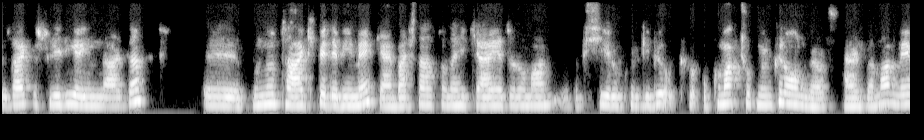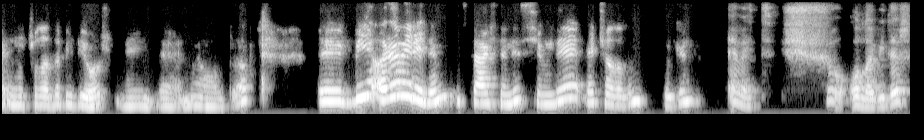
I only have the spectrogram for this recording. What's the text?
özellikle süreli yayınlarda bunu takip edebilmek, yani baştan sona hikaye ya da roman ya da bir şiir okur gibi oku, okumak çok mümkün olmuyor her zaman ve unutulabiliyor ne, e, ne oldu. E, bir ara verelim isterseniz şimdi ne çalalım bugün? Evet, şu olabilir.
